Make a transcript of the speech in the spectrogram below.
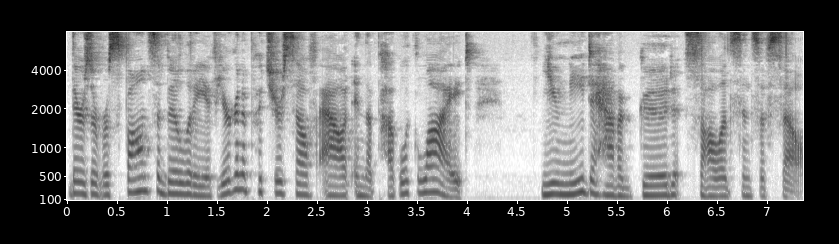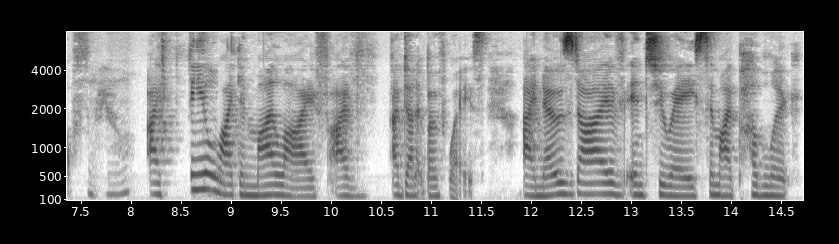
There's a responsibility if you're going to put yourself out in the public light you need to have a good, solid sense of self. Mm-hmm. I feel like in my life, I've I've done it both ways. I nosedive into a semi-public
